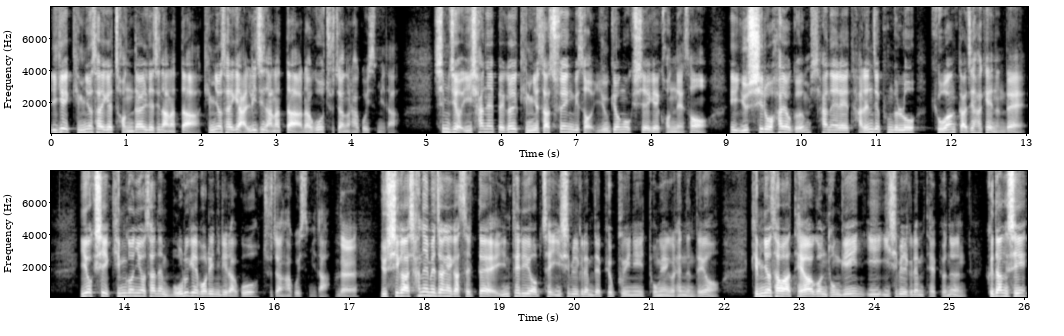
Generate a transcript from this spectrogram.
이게 김 여사에게 전달되진 않았다, 김 여사에게 알리진 않았다라고 주장을 하고 있습니다. 심지어 이 샤넬백을 김 여사 수행비서 유경옥 씨에게 건네서 이 유 씨로 하여금 샤넬의 다른 제품들로 교환까지 하게 했는데 이 역시 김건희 여사는 모르게 벌인 일이라고 주장하고 있습니다. 네. 유 씨가 샤넬 매장에 갔을 때 인테리어 업체 21g 대표 부인이 동행을 했는데요. 김 여사와 대학원 동기인 이 21g 대표는 그 당시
